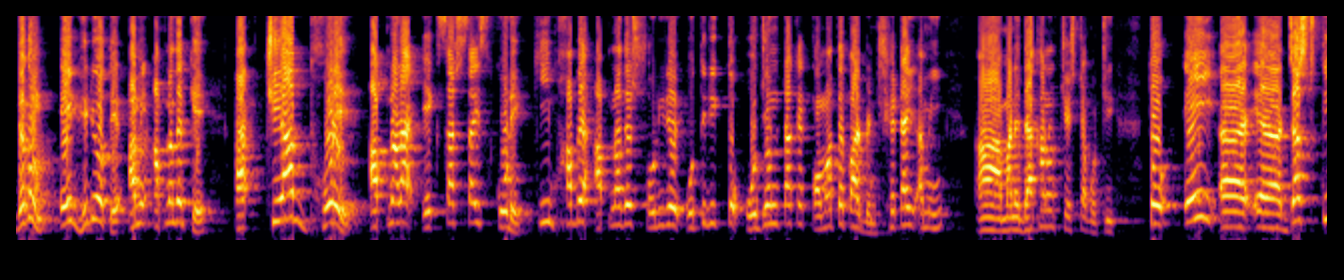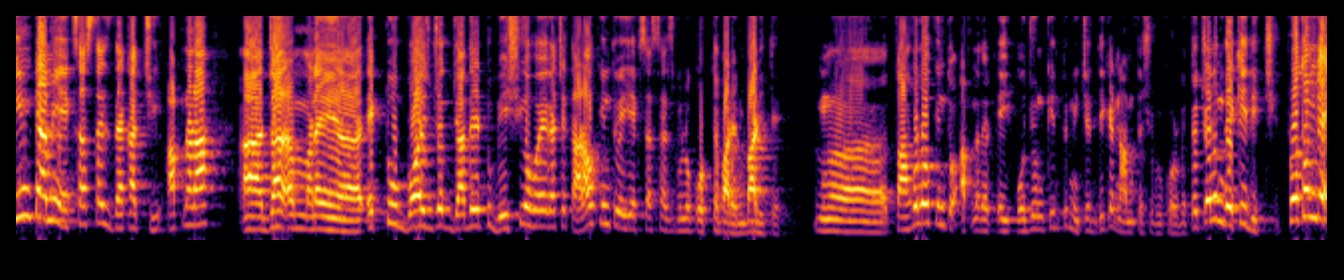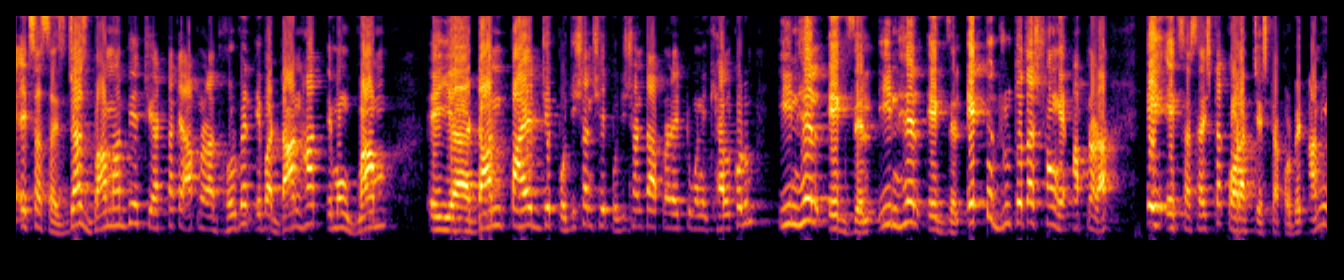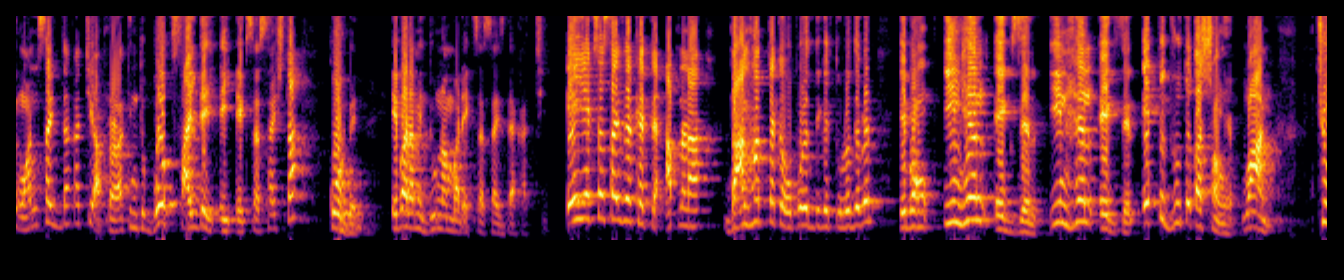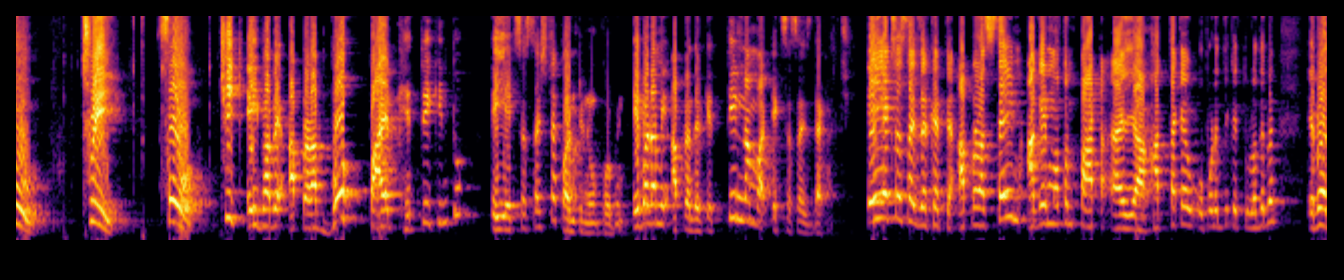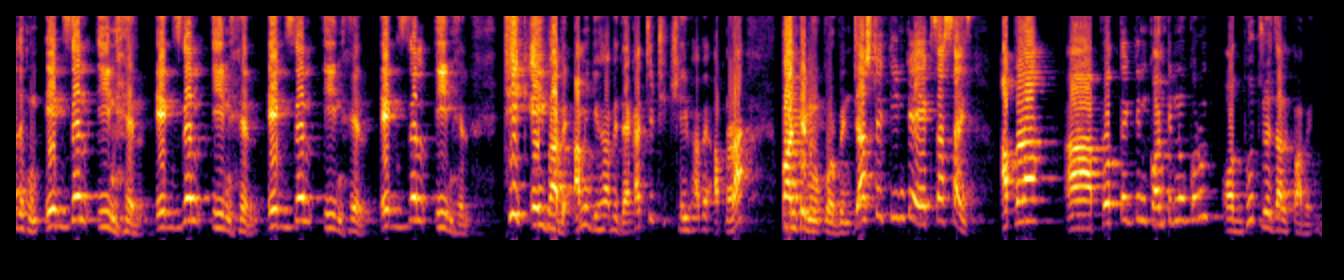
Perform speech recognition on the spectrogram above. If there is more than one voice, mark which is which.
Speaker 1: দেখুন, এই ভিডিওতে আমি আপনাদেরকে চেয়ার ধরে আপনারা এক্সারসাইজ করে কীভাবে আপনাদের শরীরের অতিরিক্ত ওজনটাকে কমাতে পারবেন সেটাই আমি মানে দেখানোর চেষ্টা করছি। তো এই জাস্ট তিনটে আমি এক্সারসাইজ দেখাচ্ছি। আপনারা যা মানে একটু বয়স যাদের একটু বেশিও হয়ে গেছে, তারাও কিন্তু এই এক্সারসাইজগুলো করতে পারেন বাড়িতে। তাহলেও কিন্তু আপনাদের এই ওজন কিন্তু নিচের দিকে নামতে শুরু করবে। তো চলুন দেখিয়ে দিচ্ছি। প্রথম যে এক্সারসাইজ জাস্ট বাম হাত দিয়ে চেয়ারটাকে আপনারা ধরবেন, এবার ডান হাত এবং বাম এই ডান পায়ের যে পজিশন সেই পজিশনটা আপনারা একটুখানি খেয়াল করুন। ইনহেল এক্সেল ইনহেল এক্সেল একটু দ্রুততার সঙ্গে আপনারা এই এক্সারসাইজটা করার চেষ্টা করবেন। আমি ওয়ান সাইড দেখাচ্ছি, আপনারা কিন্তু বোথ সাইডেই এই এক্সারসাইজটা করবেন। এবার আমি দু নম্বর এক্সারসাইজ দেখাচ্ছি। এই এক্সারসাইজের ক্ষেত্রে আপনারা ডান হাতটাকে ওপরের দিকে তুলে দেবেন এবং ইনহেল এক্সেল ইনহেল এক্সেল একটু দ্রুততার সঙ্গে। ওয়ান টু থ্রি ফোর ঠিক এইভাবে আপনারা বোধ পায়ের ক্ষেত্রে কিন্তু এই এক্সারসাইজটা কন্টিনিউ করবেন। এবার আমি আপনাদেরকে তিন নাম্বার এক্সারসাইজ দেখাচ্ছি। এই এক্সারসাইজের ক্ষেত্রে আপনারা সেম আগের মতন পাট হাতটাকে উপরের দিকে তুলে দেবেন। এবার দেখুন exhale inhale exhale inhale exhale inhale exhale inhale ঠিক এইভাবে, আমি যেভাবে দেখাচ্ছি, ঠিক সেইভাবে আপনারা কন্টিনিউ করবেন। জাস্ট এই তিনটে এক্সারসাইজ আপনারা প্রত্যেকদিন কন্টিনিউ করুন, অদ্ভুত রেজাল্ট পাবেন।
